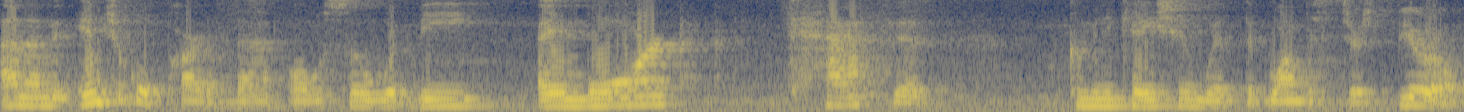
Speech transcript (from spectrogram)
and an integral part of that also would be a more tacit communication with the Guam Visitors Bureau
